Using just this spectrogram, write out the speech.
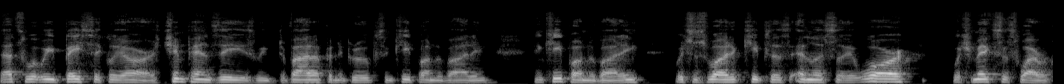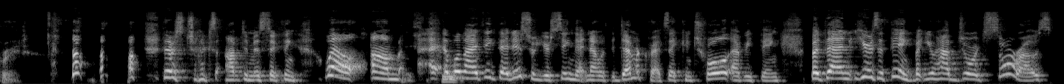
That's what we basically are. As chimpanzees, we divide up into groups and keep on dividing and keep on dividing, which is what it keeps us endlessly at war, which makes us why we're great. There's Chuck's optimistic thing. Well, um, I, well, I think that is true. You're seeing that now with the Democrats; they control everything. But then here's the thing: but you have George Soros,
